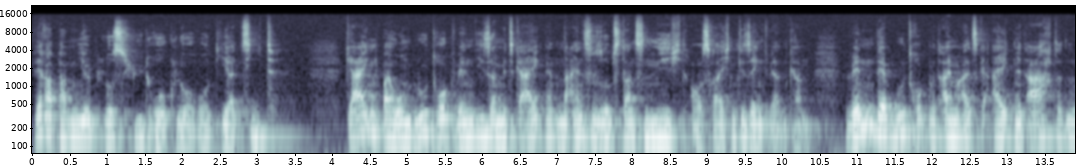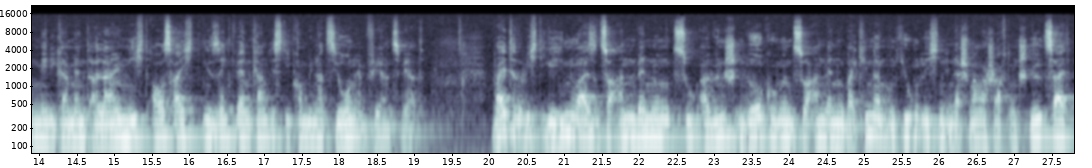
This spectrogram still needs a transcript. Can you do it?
Verapamil plus Hydrochlorothiazid. Geeignet bei hohem Blutdruck, wenn dieser mit geeigneten Einzelsubstanzen nicht ausreichend gesenkt werden kann. Wenn der Blutdruck mit einem als geeignet erachteten Medikament allein nicht ausreichend gesenkt werden kann, ist die Kombination empfehlenswert. Weitere wichtige Hinweise zur Anwendung zu erwünschten Wirkungen zur Anwendung bei Kindern und Jugendlichen in der Schwangerschaft und Stillzeit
